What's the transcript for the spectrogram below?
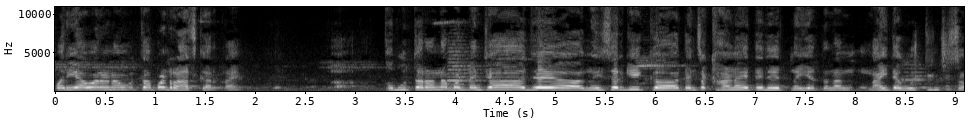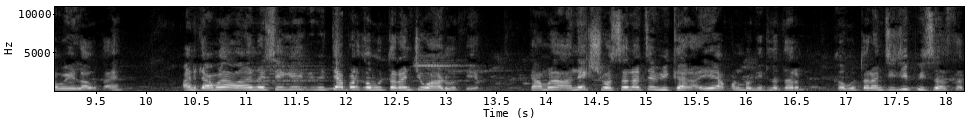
पर्यावरणाचा पण ऱ्हास करताय. कबुतरांना पण त्यांच्या जे नैसर्गिक त्यांचं खाणं आहे ते देत नाही आहे त्यांना नाही त्या गोष्टींची सवय लावत आहे. आणि त्यामुळे अनैसर्गिकरित्या पण कबुतरांची वाढ होते. त्यामुळे अनेक श्वसनाचे विकार हे आपण बघितलं तर कबुतरांची जी पिसं असतात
